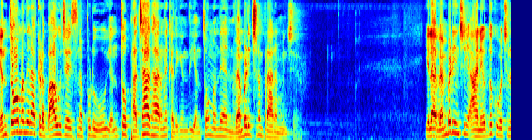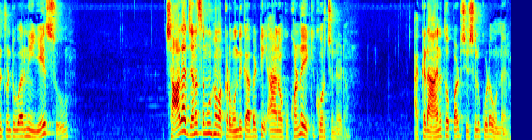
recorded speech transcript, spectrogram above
ఎంతోమందిని అక్కడ బాగు చేసినప్పుడు ఎంతో ప్రజాదరణ కలిగింది. ఎంతోమంది ఆయన వెంబడించడం ప్రారంభించారు. ఇలా వెంబడించి ఆయన యుద్ధకు వచ్చినటువంటి వారిని యేసు చాలా జనసమూహం అక్కడ ఉంది కాబట్టి ఆయన ఒక కొండ ఎక్కి కూర్చున్నాడు. అక్కడ ఆయనతో పాటు శిష్యులు కూడా ఉన్నారు.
